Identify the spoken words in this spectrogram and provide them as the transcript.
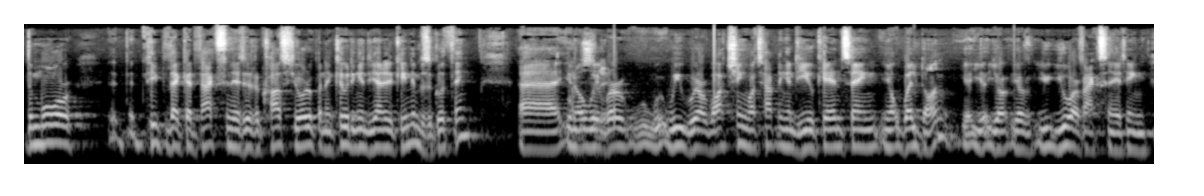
the more people that get vaccinated across Europe and including in the United Kingdom is a good thing. Uh, you know, we, we're, we, we're watching what's happening in the UK and saying, you know, well done. You, you, you're, you are vaccinating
